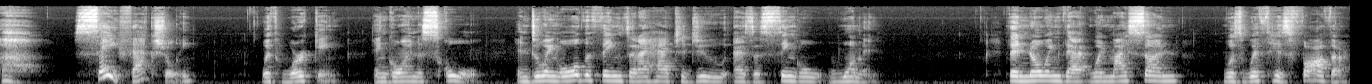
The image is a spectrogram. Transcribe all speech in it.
uh, safe, actually, with working and going to school and doing all the things that I had to do as a single woman than knowing that when my son was with his father,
